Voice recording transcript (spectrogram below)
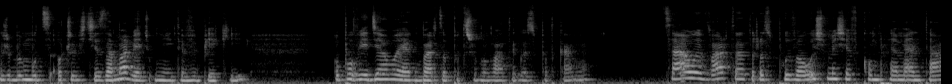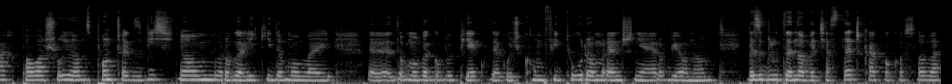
żeby móc oczywiście zamawiać u niej te wypieki. Opowiedziała, jak bardzo potrzebowała tego spotkania. Cały warsztat rozpływałyśmy się w komplementach, pałaszując pączek z wiśnią, rogaliki domowej, e, domowego wypieku z jakąś konfiturą ręcznie robioną, bezglutenowe ciasteczka kokosowe.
